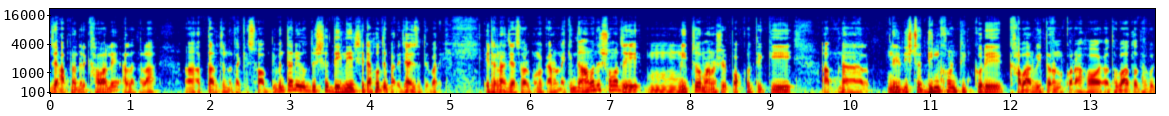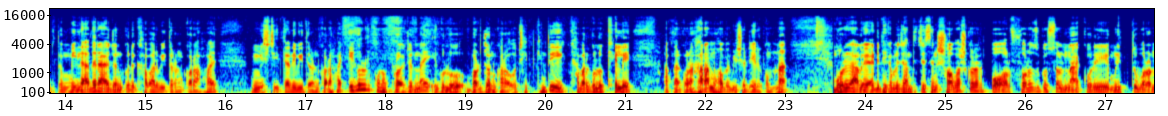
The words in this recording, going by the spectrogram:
যে আপনাদের খাওয়ালে আল্লাহ তালা তার জন্য তাকে সব দিবেন। তাহলে এই উদ্দেশ্যে দিলে সেটা হতে পারে, জায়জ হতে পারে। এটা না জায়জ হওয়ার কোনো কারণ নাই। কিন্তু আমাদের সমাজে মৃত মানুষের পক্ষ থেকে আপনার নির্দিষ্ট দিনক্ষণ ঠিক করে খাবার বিতরণ করা হয়, অথবা তথাকথিত মিলাদের আয়োজন করে খাবার বিতরণ করা হয়, মিষ্টি ইত্যাদি বিতরণ করা হয়, এগুলোর কোনো প্রয়োজন নাই, এগুলো বর্জন করা উচিত। কিন্তু এই খাবারগুলো খেলে আপনার কোনো হারাম হবে, বিষয়টি এরকম না। ভোরের আলো আইডি থেকে আপনি জানতে চেয়েছেন সবাস করার পর ফরজ গোসল না করে মৃত্যুবরণ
